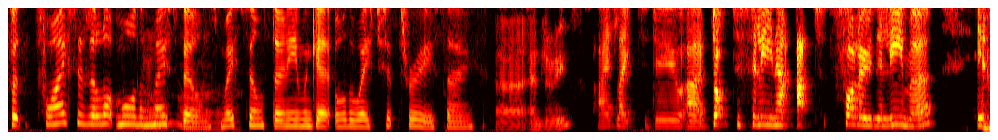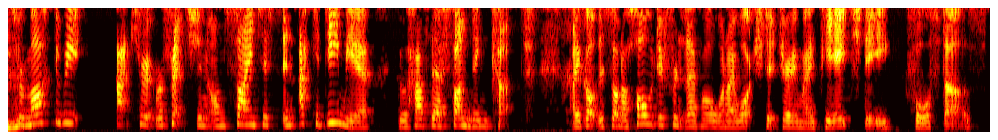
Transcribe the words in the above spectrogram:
But twice is a lot more than most films. Most films don't even get all the way to, through, so Uh, and Louise. I'd like to do uh, Dr. Selina at Follow the Lemur. It's remarkably accurate reflection on scientists in academia who have their funding cut. I got this on a whole different level when I watched it during my PhD. Four stars.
